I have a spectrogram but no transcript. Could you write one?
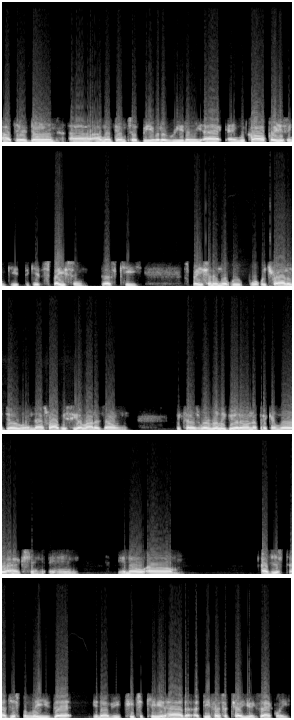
out there doing. Uh, I want them to be able to read and react, and we call plays and get to get spacing. That's key spacing and what we what we try to do, and that's why we see a lot of zoning because we're really good on the pick and roll action. And you know, um, I just I just believe that you know if you teach a kid how to a defense will tell you exactly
